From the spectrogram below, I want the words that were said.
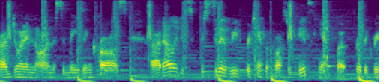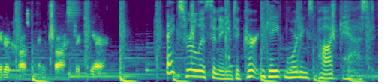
uh, join in on this amazing cause, uh, not only just specifically for Tampa Foster Kids Camp, but for the greater cause within foster care. Thanks for listening to Kurt and Kate Mornings Podcast.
